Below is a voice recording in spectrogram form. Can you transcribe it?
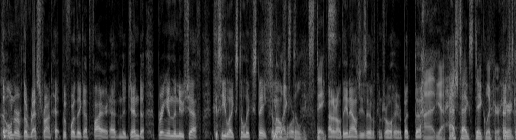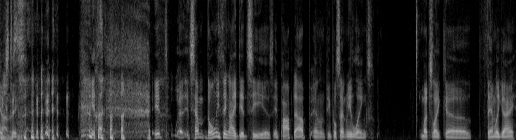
the owner of the restaurant had, before they got fired had an agenda bring in the new chef because he likes to lick steaks he and all likes four- to lick steaks. I don't know. The analogy's out of control here, but uh, Uh, yeah, hashtag steak licker. Here it comes. it's, it it's some the only thing I did see is it popped up and people sent me links, much like uh, Family Guy,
